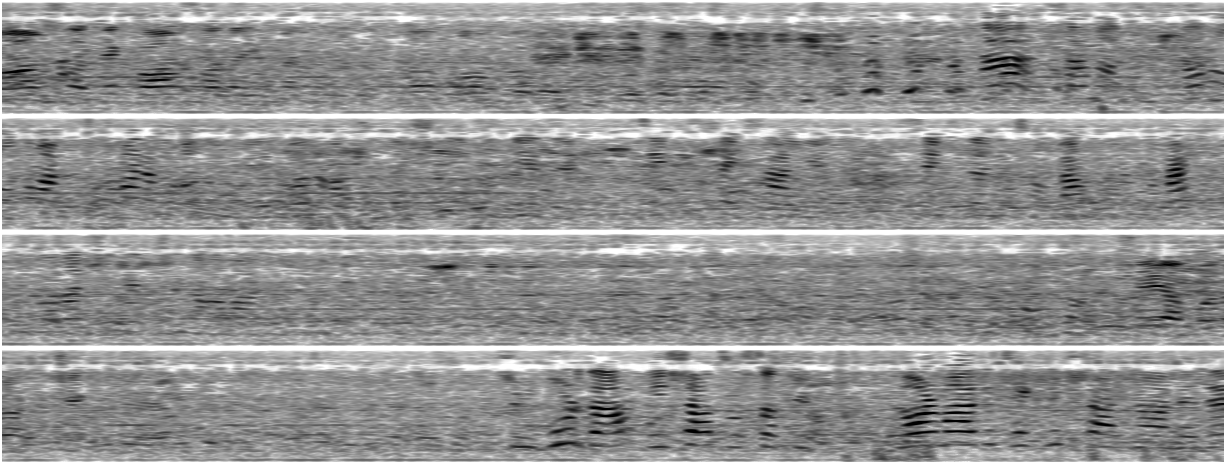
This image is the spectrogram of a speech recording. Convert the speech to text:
Bağımsızla tek bağımsızla da girmedi. ha tamam. Yap bana çek. Şimdi burada inşaat ruhsatı yok. Normalde teknik şartnamede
